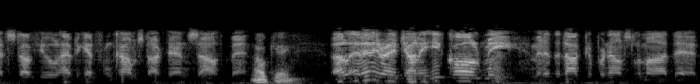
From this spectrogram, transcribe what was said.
That stuff you'll have to get from Comstock there in South Bend. Okay. Well, at any rate, Johnny, he called me the minute the doctor pronounced Lamarr dead,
